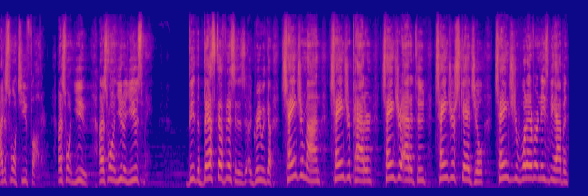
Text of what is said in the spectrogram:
I just want you, Father. I just want you. I just want you to use me. The, the best definition is agree with God. Change your mind, change your pattern, change your attitude, change your schedule, change your whatever it needs to be happening.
